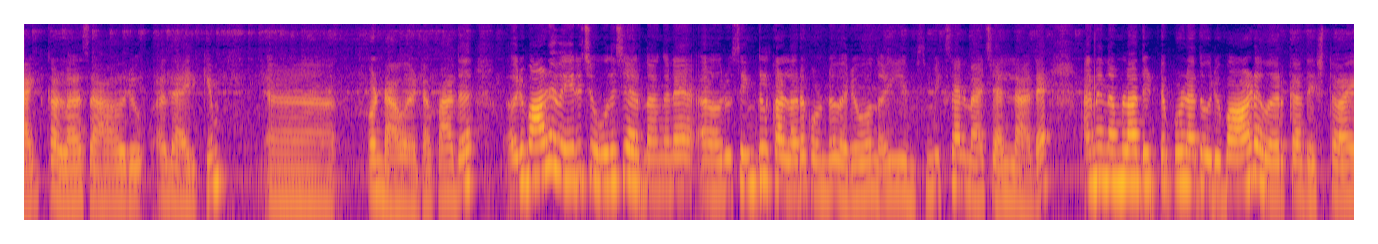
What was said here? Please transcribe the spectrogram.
ലൈറ്റ് കളേഴ്സ് ആ ഒരു ഇതായിരിക്കും ഉണ്ടാവുക കേട്ടോ. അപ്പോൾ അത് ഒരുപാട് പേര് ചോദിച്ചായിരുന്നു അങ്ങനെ ഒരു സിംഗിൾ കളർ കൊണ്ടുവരുമോ ഈ മിക്സ് ആൻഡ് മാച്ച് അല്ലാതെ. അങ്ങനെ നമ്മൾ അത് ഇട്ടപ്പോൾ അത് ഒരുപാട് പേർക്ക് അത് ഇഷ്ടമായ.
